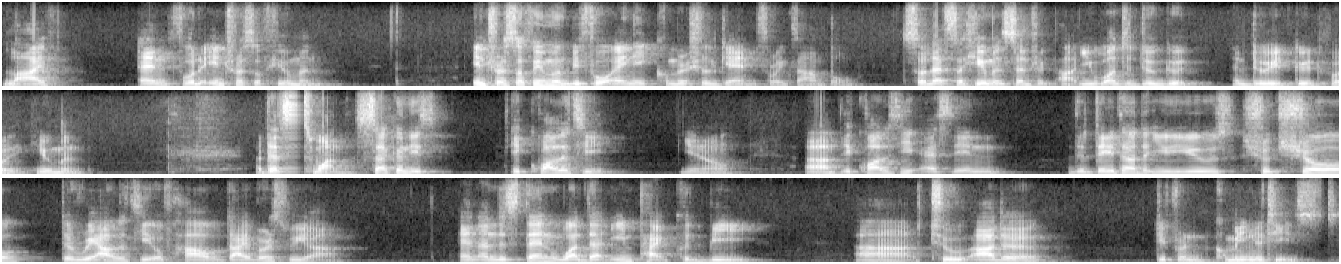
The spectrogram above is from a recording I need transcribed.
life and for the interest of human. Interest of human before any commercial gain, for example. So that's the human-centric part. You want to do good and do it good for human. That's one. Second is equality. You know, um, equality as in the data that you use should show the reality of how diverse we are, and understand what that impact could be uh, to other different communities.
